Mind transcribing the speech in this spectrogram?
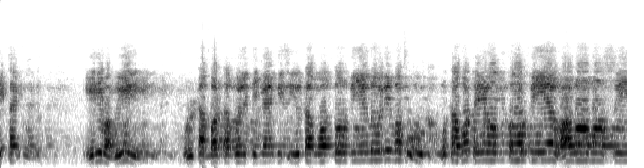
এটা কি? বাবু এরে উল্টা পাল্টা বলে টিকান দিছি ওটা মন্তর দিয়ে রে বাবু ওটা বটে অন্তর দিয়ে ভালোবাসি।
